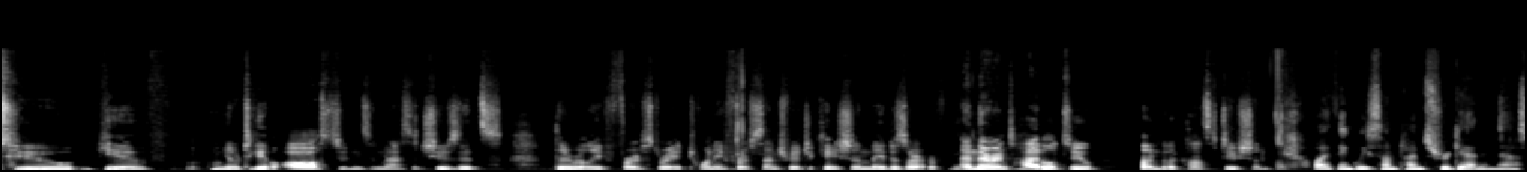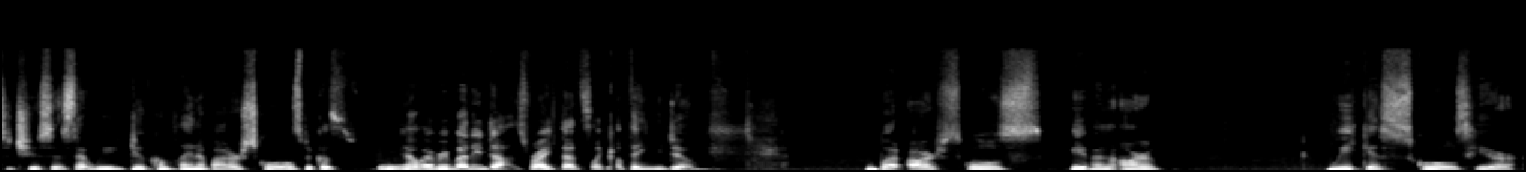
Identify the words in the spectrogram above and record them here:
to give, you know, to give all students in Massachusetts the really first-rate 21st century education they deserve, and they're entitled to under the Constitution. Well, I think we sometimes forget in Massachusetts that we do complain about our schools because, you know, everybody does, right? That's like a thing you do. But our schools, even our weakest schools here,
